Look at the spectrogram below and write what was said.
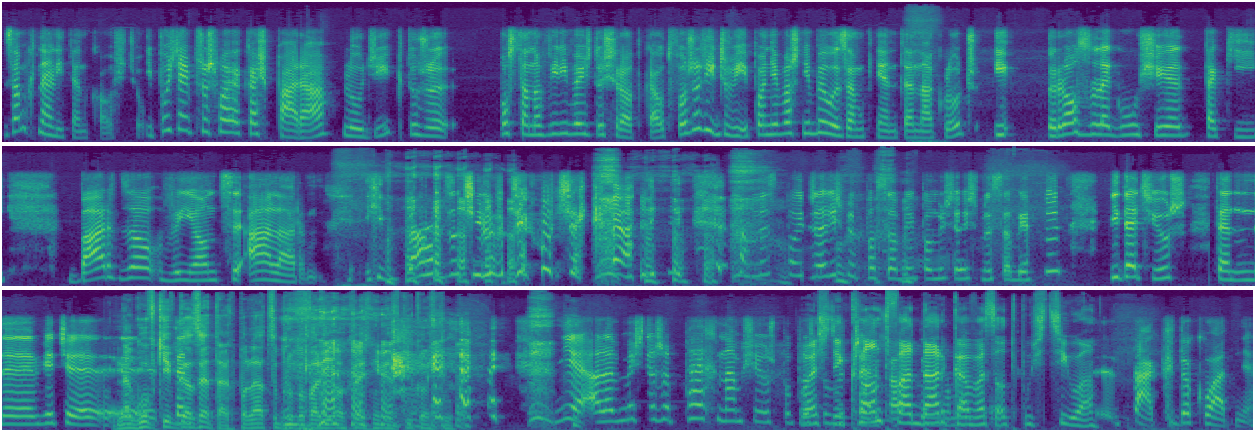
zamknęli ten kościół. I później przyszła jakaś para ludzi, którzy postanowili wejść do środka, otworzyli drzwi, ponieważ nie były zamknięte na klucz i rozległ się taki bardzo wyjący alarm. I bardzo ci ludzie uciekali. A my spojrzeliśmy po sobie i pomyśleliśmy sobie, hm, widać już ten, e, wiecie... e, Nagłówki w ten, gazetach. Polacy próbowali okraść niemiecki kościół. Nie, ale myślę, że pech nam się już po prostu Właśnie w klątwa Darka was odpuściła. Tak, dokładnie.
